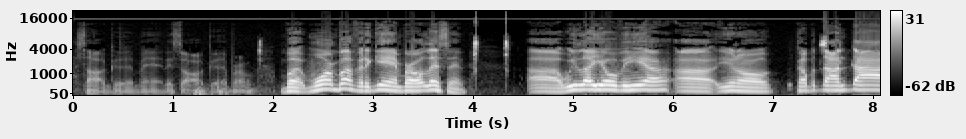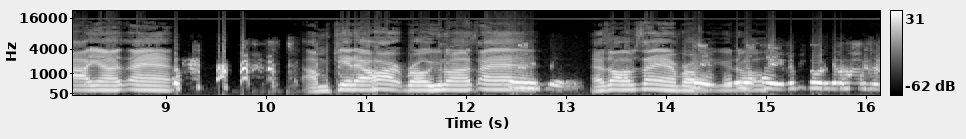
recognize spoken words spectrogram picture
it's all good, man. It's all good, bro. But Warren Buffett again, bro, listen. Uh we love you over here. Uh, you know, couple times die, you know what I'm saying? I'm a kid at heart, bro. You know what I'm saying? That's all I'm saying, bro. Hey, You let me go- know, hey, let me go to your house.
